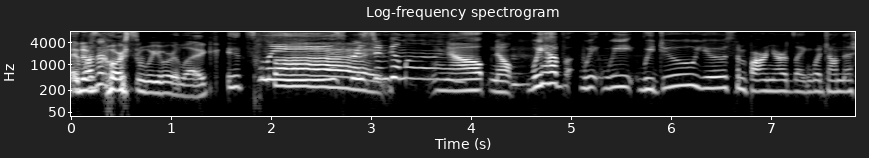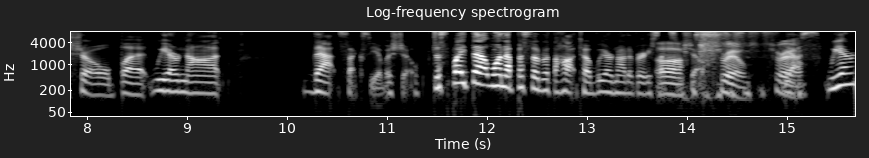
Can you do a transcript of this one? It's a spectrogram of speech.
It And of wasn't. course, we were like, "It's Please, fine. Kristen, come on. No, no. We have we we we do use some barnyard language on this show, but we are not that sexy of a show. Despite that one episode with the hot tub, we are not a very sexy Oh, show. true, true. Yes, we are.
